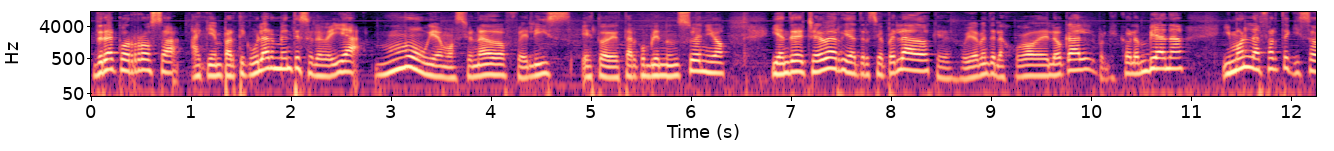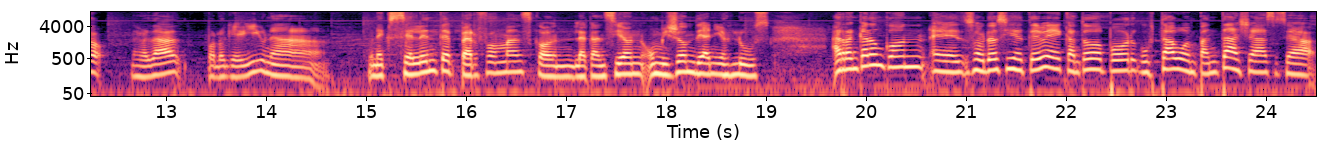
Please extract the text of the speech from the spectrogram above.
Draco Rosa, a quien particularmente se lo veía muy emocionado, feliz, esto de estar cumpliendo un sueño, y Andrea Echeverria, Terciopelados, que obviamente la jugaba de local porque es colombiana, y Mon Lafarte que hizo, la verdad, por lo que vi, una una excelente performance con la canción Un Millón de Años Luz. Arrancaron con eh, Sobredosis de TV, cantado por Gustavo en pantallas. O sea,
